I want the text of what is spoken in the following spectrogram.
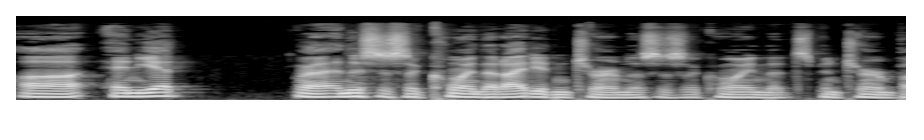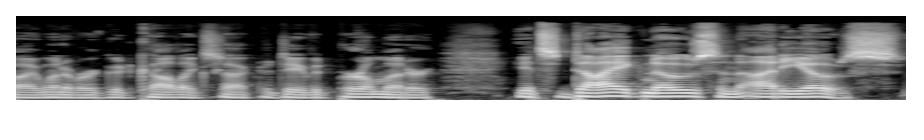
and yet uh, and this is a coin that I didn't term. This is a coin that's been termed by one of our good colleagues, Dr. David Perlmutter. It's diagnose and adios.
